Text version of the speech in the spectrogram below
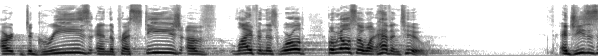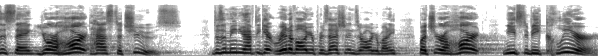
our degrees and the prestige of life in this world, but we also want heaven too. And Jesus is saying your heart has to choose. Doesn't mean you have to get rid of all your possessions or all your money, but your heart needs to be clear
